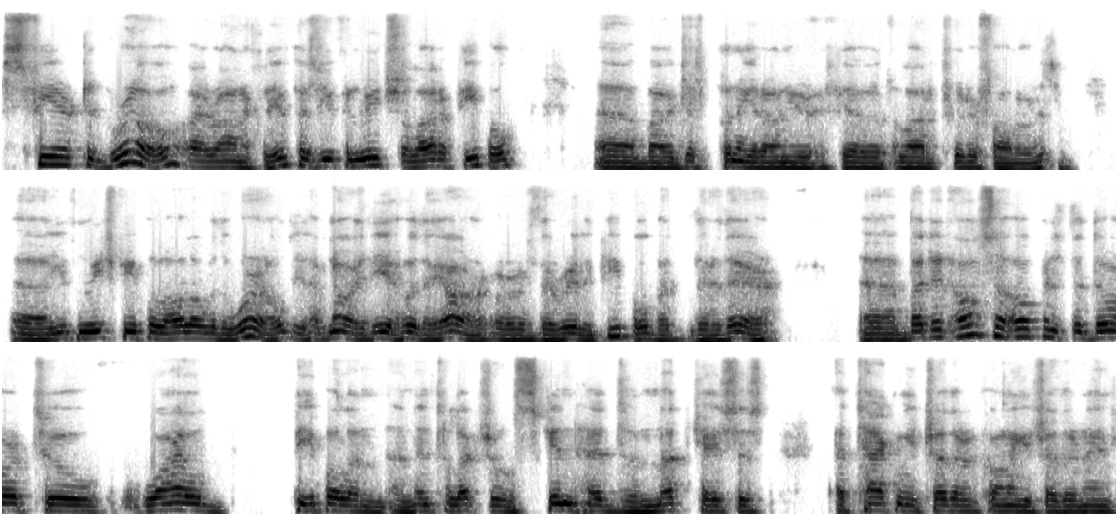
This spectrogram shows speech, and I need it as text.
sphere to grow. Ironically, because you can reach a lot of people uh, by just putting it on your. If you have a lot of Twitter followers. Uh, you can reach people all over the world. You have no idea who they are or if they're really people, but they're there. But it also opens the door to wild people and, and intellectual skinheads and nutcases attacking each other and calling each other names.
